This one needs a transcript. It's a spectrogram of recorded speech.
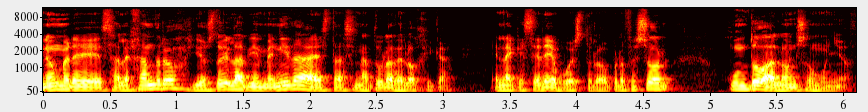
nombre es Alejandro y os doy la bienvenida a esta asignatura de lógica, en la que seré vuestro profesor junto a Alonso Muñoz.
